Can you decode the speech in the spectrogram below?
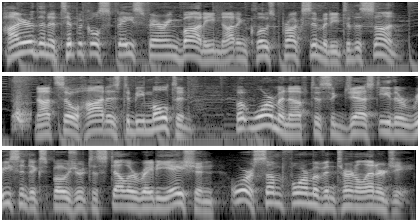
higher than a typical spacefaring body not in close proximity to the sun. Not so hot as to be molten, but warm enough to suggest either recent exposure to stellar radiation or some form of internal energy.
